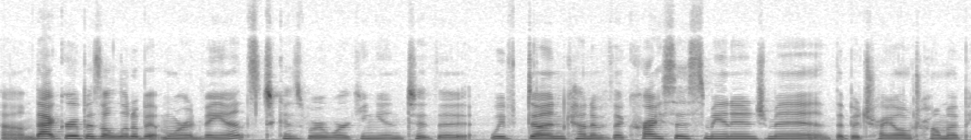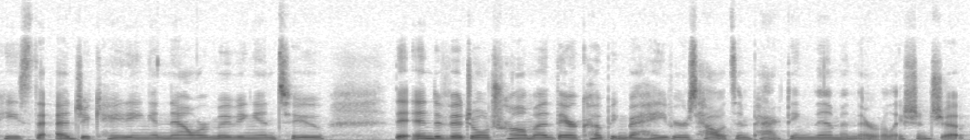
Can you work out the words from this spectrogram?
um, that group is a little bit more advanced because we're working into the, we've done kind of the crisis management, the betrayal trauma piece, the educating, and now we're moving into the individual trauma, their coping behaviors, how it's impacting them and their relationship.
